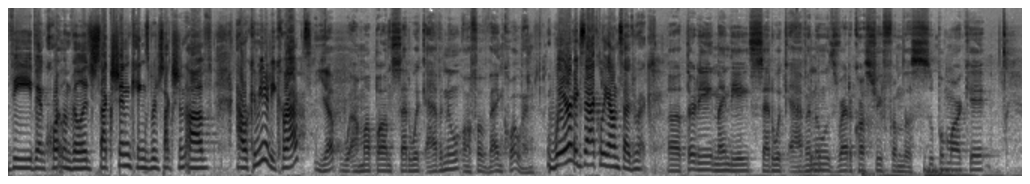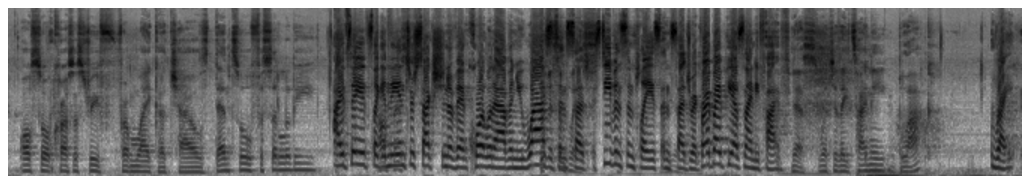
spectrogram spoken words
the Van Cortlandt Village section, Kingsbridge section of our community, correct? Yep, I'm up on Sedgwick Avenue off of Van Cortlandt. Where exactly on Sedgwick? Uh, 3898 Sedgwick Avenue is right across the street from the supermarket. Also across the street from like a child's dental facility. I'd say it's like in the intersection of Van Cortlandt Avenue West Stevenson and Place. Stevenson Place and Sedgwick, right by PS 95. Yes, which is a tiny block. Right.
